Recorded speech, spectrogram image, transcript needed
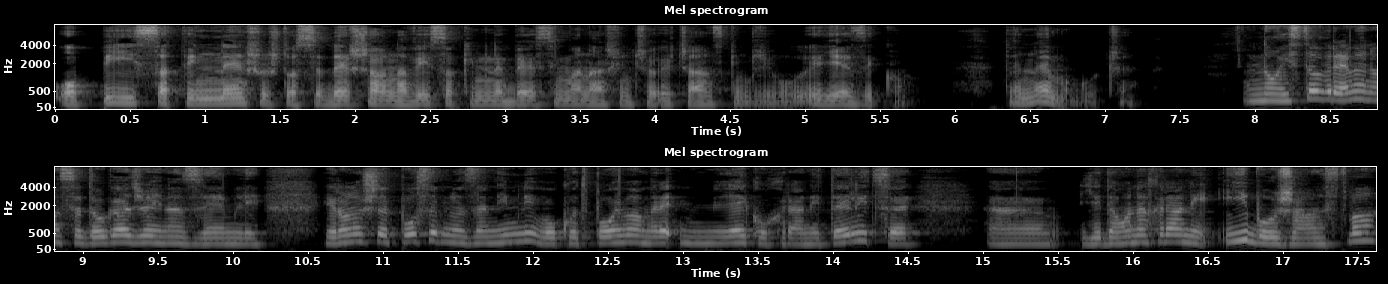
opisati nešto što se dešava na visokim nebesima našim čovječanskim jezikom. To je nemoguće. No istovremeno se događa i na zemlji. Jer ono što je posebno zanimljivo kod pojma mlijekohraniteljice eh, je da ona hrani i božanstva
